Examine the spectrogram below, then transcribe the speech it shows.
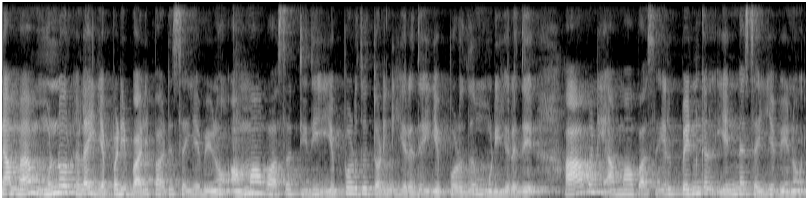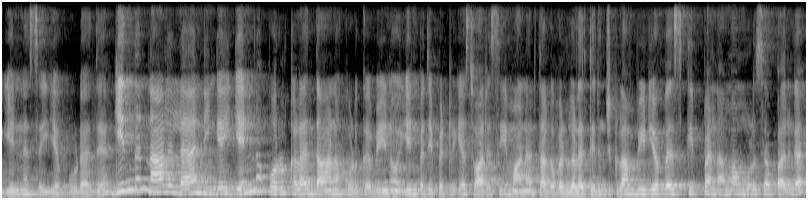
நம்ம முன்னோர்களை எப்படி வழிபாடு செய்ய வேணும்? அமாவாசை திதி எப்பொழுது தொடங்குகிறது? எப்பொழுது முடிகிறது? ஆவணி அமாவாசையில் பெண்கள் என்ன செய்ய வேணும்? என்ன செய்யக்கூடாது? இந்த நாளில் நீங்கள் என்ன பொருட்களை தானம் கொடுக்க வேணும் என்பதை பற்றிய சுவாரஸ்யமான தகவல்களை தெரிஞ்சுக்கலாம். வீடியோவை ஸ்கிப் பண்ணாமல் முழுசாக பாருங்கள்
